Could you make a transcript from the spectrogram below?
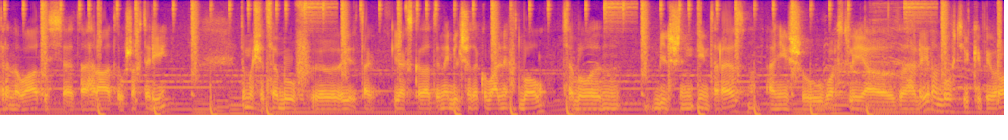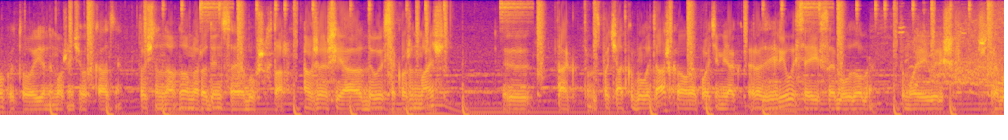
тренуватися та грати у шахтарі. Тому що це був, е, так як сказати, найбільш атакувальний футбол. Це було більш інтересно, аніж у Ворсклі я взагалі там був тільки півроку, то я не можу нічого сказати. Точно на- номер один це був Шахтар. А вже ж я дивився кожен матч. Е, Так, спочатку було тяжко, але потім як розігрілися і все було добре. Тому я і вирішив, що треба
